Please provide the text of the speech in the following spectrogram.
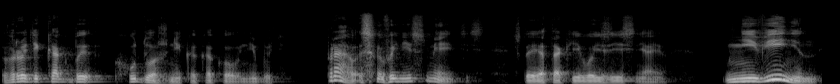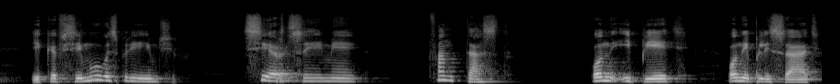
вроде как бы художника какого-нибудь. Право, вы не смеетесь, что я так его изъясняю. Невинен и ко всему восприимчив. Сердце имеет, фантаст. Он и петь, он и плясать,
